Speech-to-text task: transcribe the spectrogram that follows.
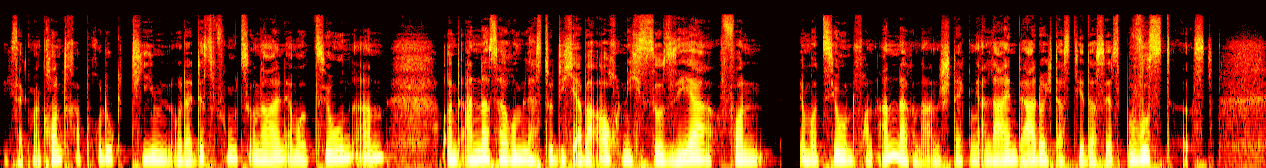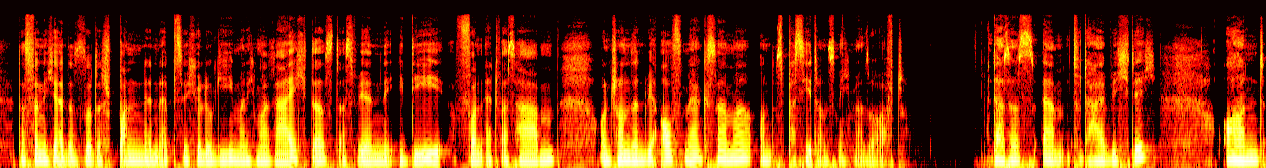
ich sag mal, kontraproduktiven oder dysfunktionalen Emotionen an. Und andersherum lässt du dich aber auch nicht so sehr von Emotionen von anderen anstecken, allein dadurch, dass dir das jetzt bewusst ist. Das finde ich ja das so das Spannende in der Psychologie. Manchmal reicht das, dass wir eine Idee von etwas haben und schon sind wir aufmerksamer und es passiert uns nicht mehr so oft. Das ist ähm, total wichtig. Und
